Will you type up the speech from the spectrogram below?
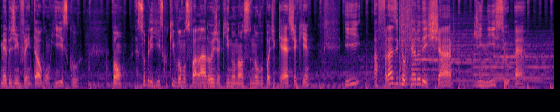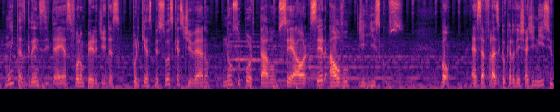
medo de enfrentar algum risco. Bom, é sobre risco que vamos falar hoje aqui no nosso novo podcast aqui. E a frase que eu quero deixar de início é: Muitas grandes ideias foram perdidas porque as pessoas que as tiveram não suportavam ser, ser alvo de riscos. Bom, essa é a frase que eu quero deixar de início.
